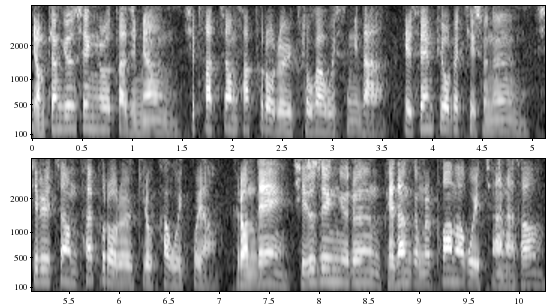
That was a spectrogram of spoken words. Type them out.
연평균 수익률로 따지면 14.4%를 기록하고 있습니다. S&P 500 지수는 11.8%를 기록하고 있고요. 그런데 지수 수익률은 배당금을 포함하고 있지 않아서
